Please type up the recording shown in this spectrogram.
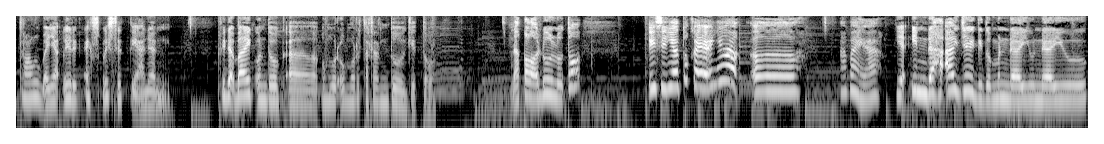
terlalu banyak lirik eksplisit ya dan tidak baik untuk uh, umur-umur tertentu gitu. Nah kalau dulu tuh isinya tuh kayaknya uh, apa ya? Ya indah aja gitu, mendayu-dayu,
